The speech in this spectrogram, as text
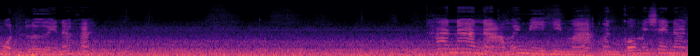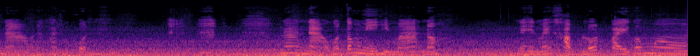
หมดเลยนะคะ ถ้าหน้าหนาวไม่มีหิมะ มันก็ไม่ใช่หน้าหนาวนะคะ ทุกคน หน้าหนาวก็ต้องมีหิมะเนาะเนี่ยเห็นไหมขับรถไปก็มอง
